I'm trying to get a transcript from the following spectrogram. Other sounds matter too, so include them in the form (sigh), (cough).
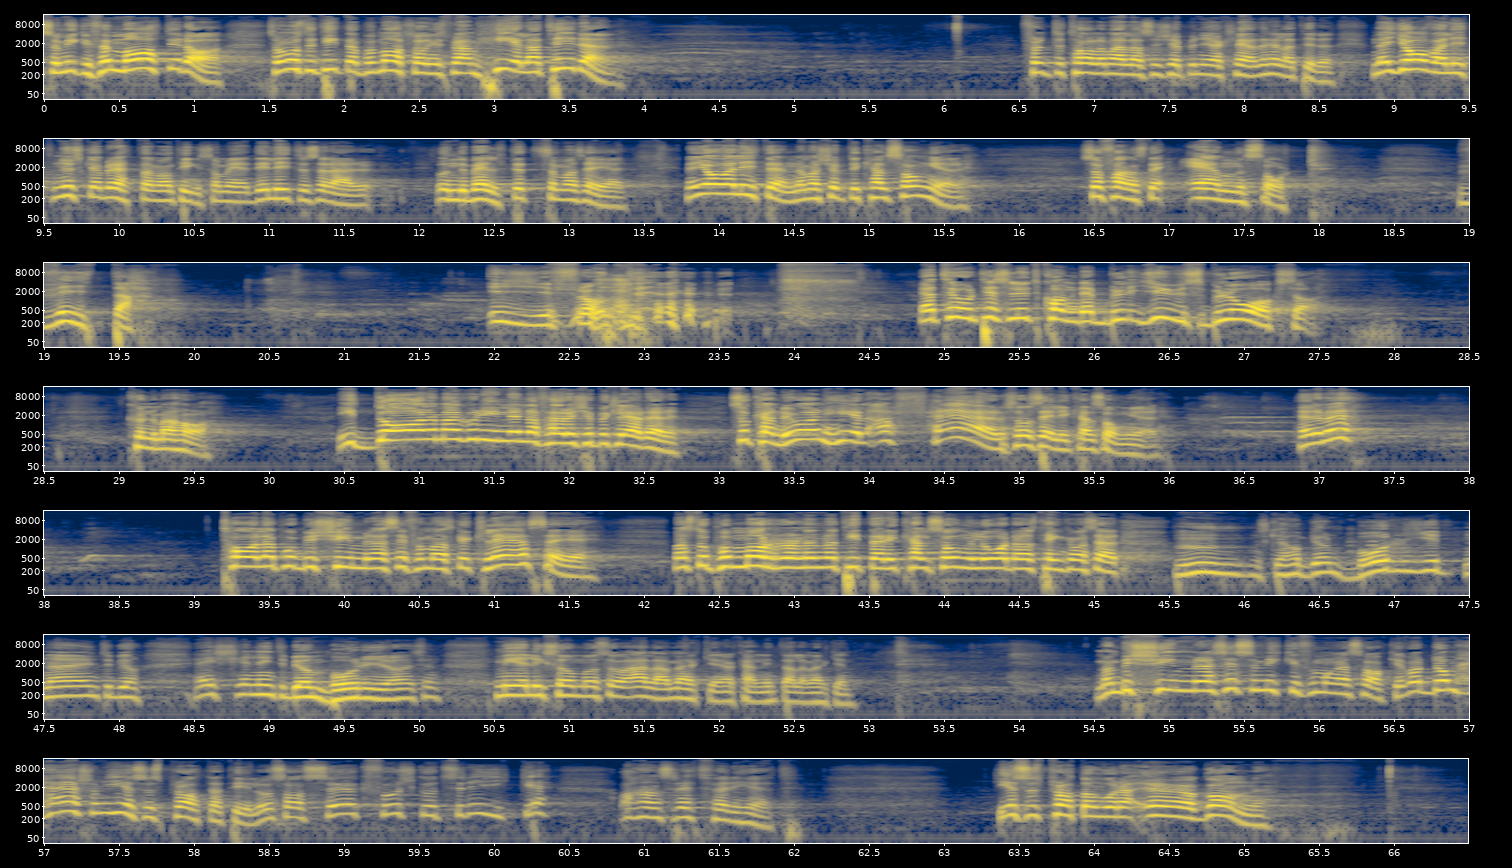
sig så mycket för mat idag, så man måste titta på matlagningsprogram hela tiden. För att inte tala om alla som köper nya kläder hela tiden. När jag var liten, nu ska jag berätta någonting som är, det är lite sådär under bältet som man säger. När jag var liten, när man köpte kalsonger, så fanns det en sort. Vita. Y-front. (laughs) Jag tror till slut kom det ljusblå också. Kunde man ha. Idag när man går in i en affär och köper kläder så kan det vara en hel affär som säljer kalsonger. Är ni med? Tala på att bekymra sig för man ska klä sig. Man står på morgonen och tittar i kalsonglådan och så tänker man så här, mm, ska jag ha Björn Borg? Nej, inte Björn. Jag känner inte Björn Borg. Jag känner, mer liksom, och så alla märken, jag kan inte alla märken. Man bekymrar sig så mycket för många saker. Det var de här som Jesus pratade till och sa, sök först Guds rike och hans rättfärdighet. Jesus pratade om våra ögon.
